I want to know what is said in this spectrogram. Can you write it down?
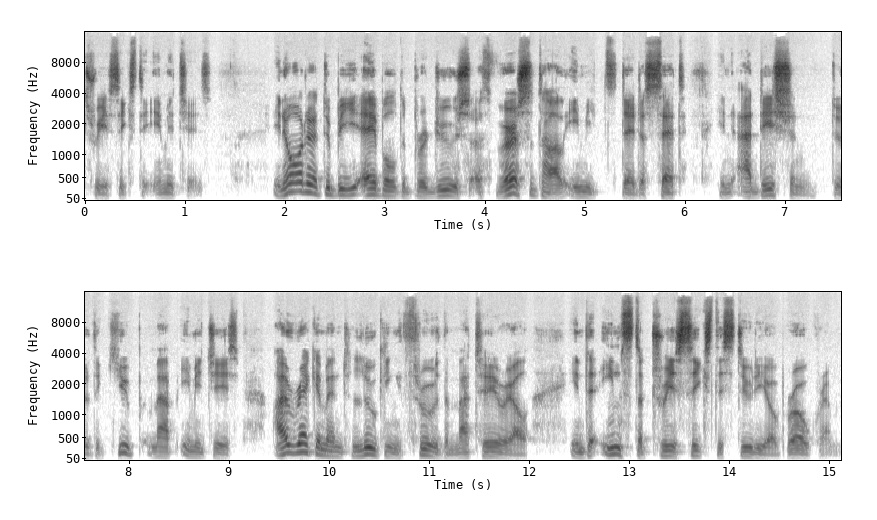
360 images. In order to be able to produce a versatile image dataset in addition to the CubeMap images, I recommend looking through the material in the Insta360 Studio program.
